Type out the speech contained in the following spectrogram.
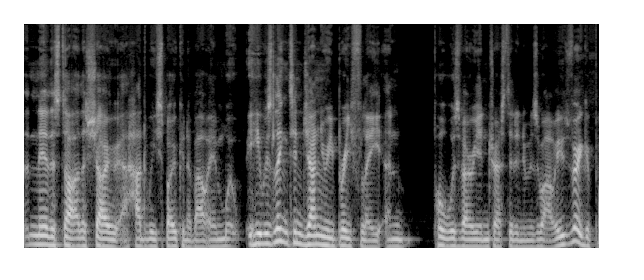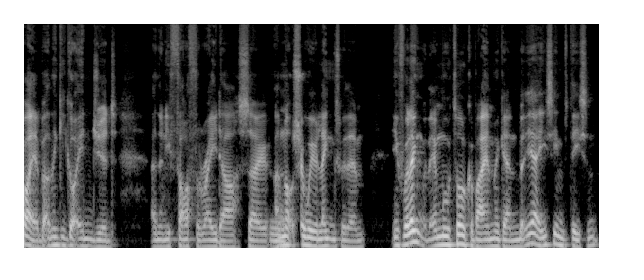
near the start of the show, had we spoken about him? He was linked in January briefly, and Paul was very interested in him as well. He was a very good player, but I think he got injured and then he fell off the radar. So mm. I'm not sure we were linked with him if we're linked with him, we'll talk about him again. But yeah, he seems decent.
